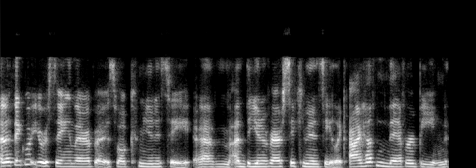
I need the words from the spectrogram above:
and I think what you were saying there about as well community, um, and the university community. Like I have never been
